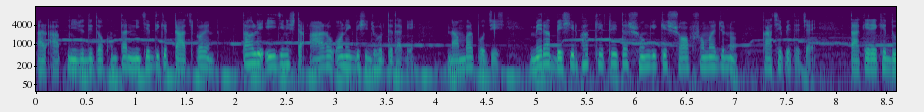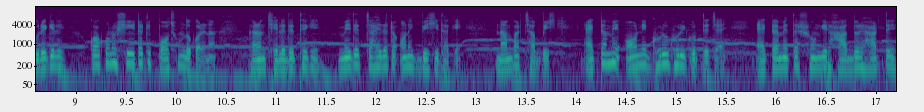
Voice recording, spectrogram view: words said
আর আপনি যদি তখন তার নিচের দিকে টাচ করেন, তাহলে এই জিনিসটা আরও অনেক বেশি ঝরতে থাকে। নাম্বার পঁচিশ, মেয়েরা বেশিরভাগ ক্ষেত্রেই তার সঙ্গীকে সব সময়ের জন্য কাছে পেতে চায়। তাকে রেখে দূরে গেলে কখনো সে এটাকে পছন্দ করে না। কারণ ছেলেদের থেকে মেয়েদের চাহিদাটা অনেক বেশি থাকে। নাম্বার ছাব্বিশ। একটা মেয়ে অনেক ঘুরোঘুরি করতে চায়। একটা মেয়ে তার সঙ্গীর হাত ধরে হাঁটতে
